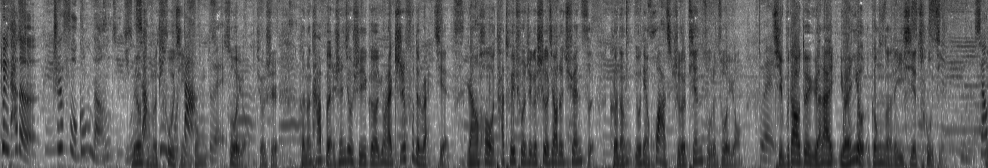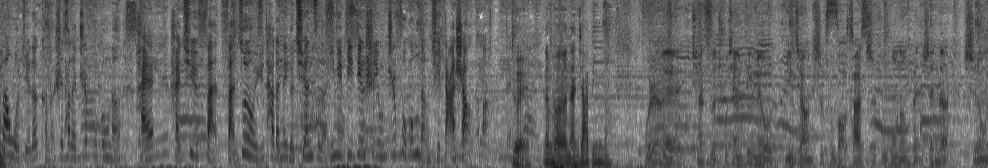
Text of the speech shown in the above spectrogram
对它的支付功能没有什么促进功作用，就是可能它本身就是一个用来支付的软件，然后它推出了这个社交的圈子，可能有点画蛇添足的作用，对，起不到对原来原有的功能的一些促进。嗯，相反，我觉得可能是它的支付功能还还去反反作用于它的那个圈子了，因为毕竟是用支付功能去打赏的嘛。对，那么男嘉宾呢？我认为圈子的出现并没有影响支付宝它支付功能本身的使用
